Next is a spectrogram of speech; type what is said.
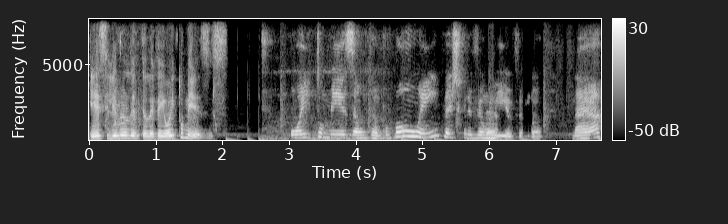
Esse livro eu levei oito meses. Oito meses é um tempo bom, hein, para escrever um é. livro né?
